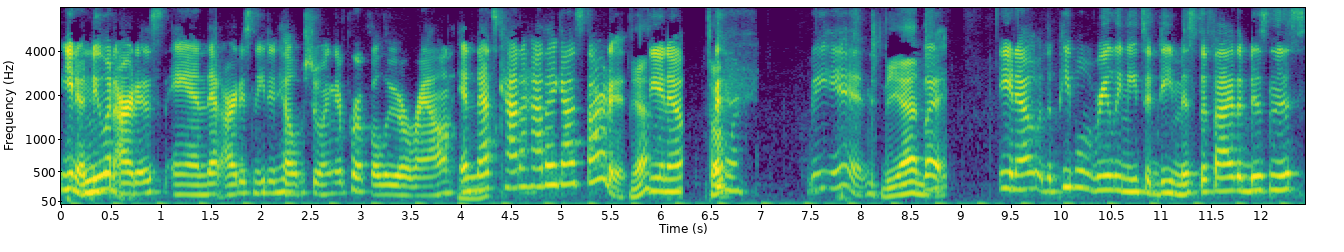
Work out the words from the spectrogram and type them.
you know, knew an artist and that artist needed help showing their portfolio around. And mm-hmm. that's kind of how they got started. Yeah. You know, Totally. the end. The end. But, you know, the people really need to demystify the business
